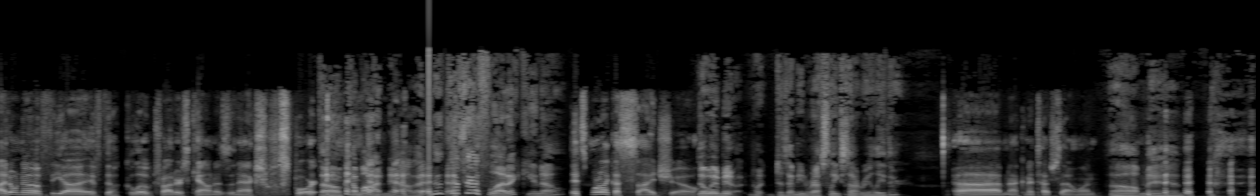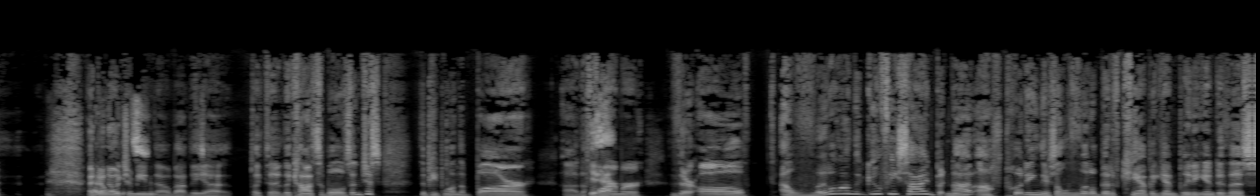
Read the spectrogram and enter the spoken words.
I don't know if the uh, if the Globetrotters count as an actual sport. Oh, come on now. That, that's athletic, you know. It's more like a sideshow. No, wait a minute. What, does that mean wrestling's not real either? Uh, I'm not going to touch that one. Oh man. I, I do don't know what you mean though about the uh like the, the constables and just the people on the bar, uh the Yeah. farmer. They're all a little on the goofy side, but not off putting. There's a little bit of camp again bleeding into this.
